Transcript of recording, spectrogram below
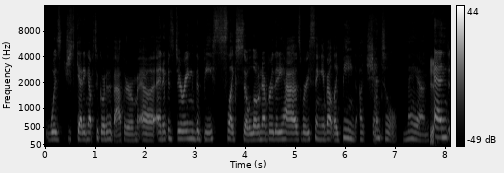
was just getting up to go to the bathroom, uh, and it was during the Beast's like solo number that he has where he's singing about like being a gentle man, Yeah. and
